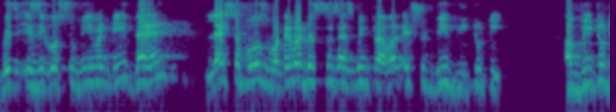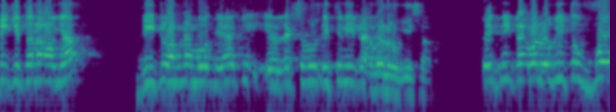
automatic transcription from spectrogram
which is equals to v1t let suppose whatever distance has been travel it should be V two T अब वी टू टी कितना हो गया? डी टू हमने बोल दिया कि लेट सपोज़ इतनी ट्रेवल होगी सर तो इतनी ट्रेवल होगी तो वो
